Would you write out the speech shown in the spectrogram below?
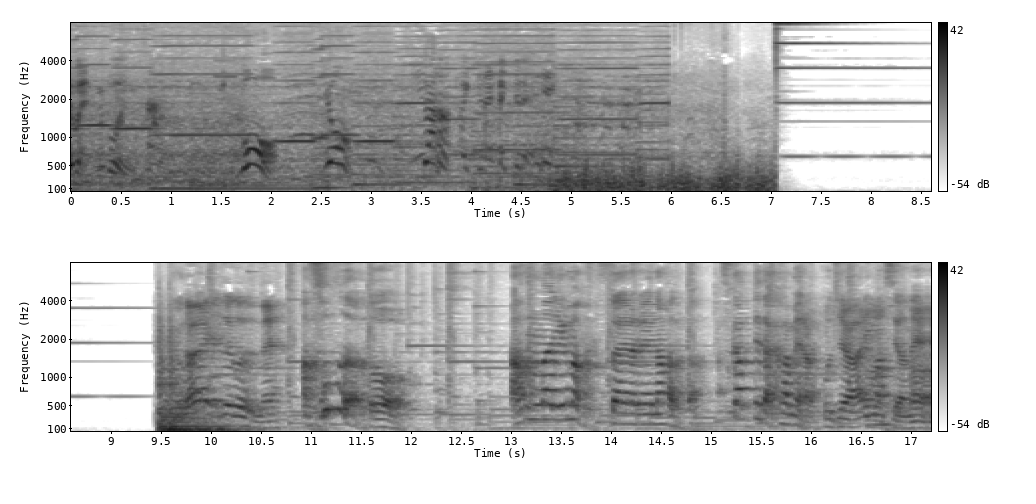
やばい。向こうに543入ってない入ってないんまりうまく伝えられなかった。使ってたカメラこちらありますよね、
